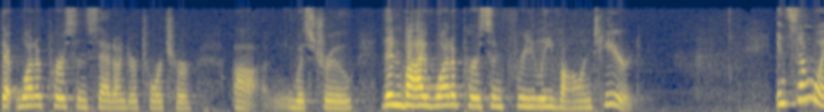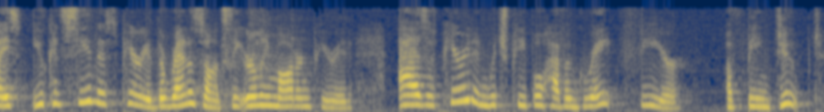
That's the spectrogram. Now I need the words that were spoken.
that what a person said under torture uh, was true than by what a person freely volunteered. In some ways, you can see this period, the Renaissance, the early modern period, as a period in which people have a great fear of being duped,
